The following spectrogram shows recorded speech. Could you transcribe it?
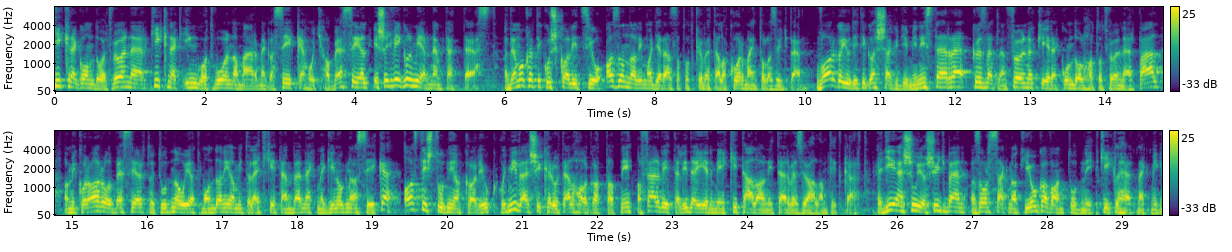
Kikre gondolt Völner, kiknek ingott volna már meg a széke, hogyha beszél, és hogy végül miért nem tette ezt. A demokratikus koalíció azonnali magyarázatot követel a kormánytól az ügyben. Varga Judit igazságügyi miniszterre, közvetlen fölnökére gondolhatott Völner Pál, amikor arról beszélt, hogy tudna olyat mondani, amitől egy-két embernek meginogna a széke? Azt is tudni akarjuk, hogy mivel sikerült elhallgattatni a felvétel idején még kitálalni tervező államtitkárt. Egy ilyen súlyos ügyben az országnak joga van tudni, kik lehetnek még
